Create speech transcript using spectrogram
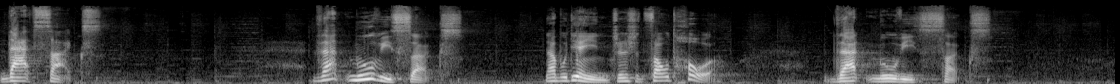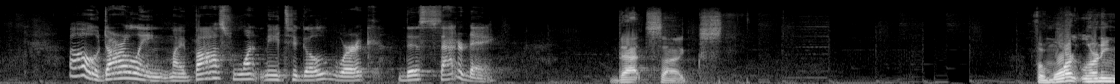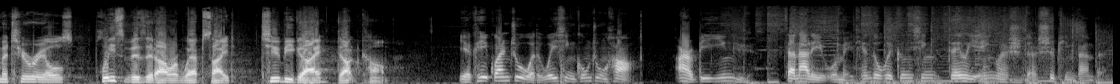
That sucks. That movie sucks. 那部电影真是糟透了。That movie sucks. Oh, darling, my boss want me to go work this Saturday. That sucks. For more learning materials, please visit our website, tubeguy.com. 也可以关注我的微信公众号“二 B 英语”，在那里我每天都会更新 Daily English 的视频版本。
